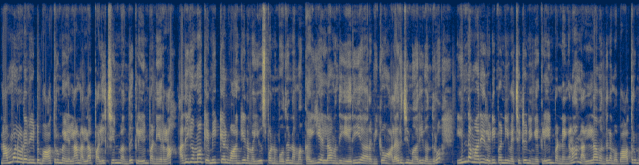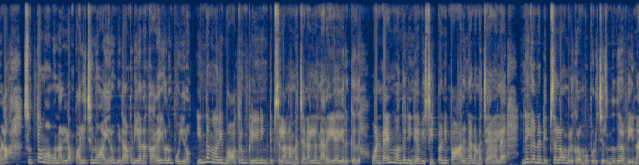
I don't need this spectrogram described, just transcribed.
நம்மளோட வீட்டு பாத்ரூமை எல்லாம் நல்லா பளிச்சின்னு வந்து க்ளீன் பண்ணிடலாம் அதிகமாக கெமிக்கல் வாங்கி நம்ம யூஸ் பண்ணும்போது நம்ம கையெல்லாம் வந்து எரிய ஆரம்பிக்கும் அலர்ஜி மாதிரி வந்துடும் இந்த மாதிரி ரெடி பண்ணி வச்சுட்டு நீங்கள் க்ளீன் பண்ணிங்கன்னா நல்லா வந்து நம்ம பாத்ரூமெல்லாம் சுத்தமாகவும் நல்லா பளிச்சனும் ஆயிரும் விடாப்பிடியான கரைகளும் போயிடும் இந்த மாதிரி பாத்ரூம் க்ளீனிங் டிப்ஸ் எல்லாம் நம்ம சேனலில் நிறைய இருக்குது. ஒன் டைம் வந்து நீங்கள் விசிட் பண்ணி பாருங்கள் நம்ம சேனலை இன்றைக்கான டிப்ஸ் எல்லாம் உங்களுக்கு ரொம்ப பிடிச்சிருந்தது அப்படின்னா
